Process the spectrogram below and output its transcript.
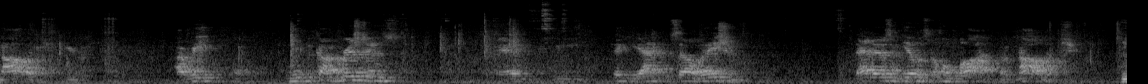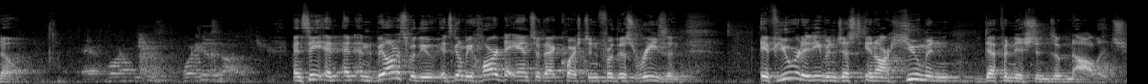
knowledge here? Are we, we become Christians and we take the act of salvation. That doesn't give us a whole lot of knowledge. No. And what is, what is knowledge? And see, and, and, and to be honest with you, it's going to be hard to answer that question for this reason. If you were to even just in our human definitions of knowledge,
